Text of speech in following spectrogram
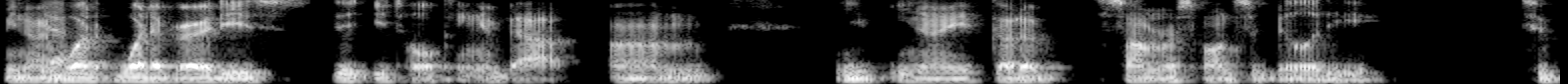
You know, Yeah. what whatever it is that you're talking about. Um, you you know, you've got a some responsibility to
